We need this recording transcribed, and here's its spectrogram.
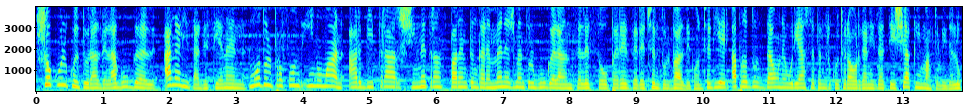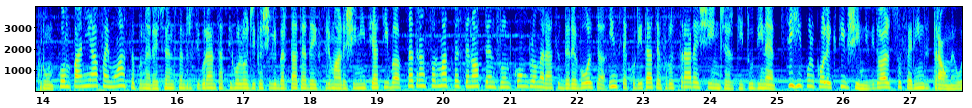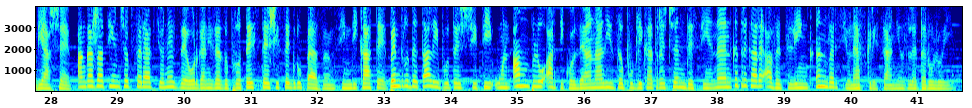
Șocul cultural de la Google, analizat de CNN, modul profund inuman, arbitrar și netransparent în care managementul Google a înțeles să opereze recentul val de concedieri, a produs daune uriașe pentru cultura organizației și a climatului de lucru. Compania faimoasă până recent pentru siguranța psihologică și libertatea de exprimare și inițiativă s-a transformat peste noapte într-un conglomerat de revoltă, insecuritate, frustrare și incertitudine, psihicul colectiv și individual suferind traume uriașe. Angajații încep să reacționeze chineze organizează proteste și se grupează în sindicate. Pentru detalii puteți citi un amplu articol de analiză publicat recent de CNN, către care aveți link în versiunea scrisă a newsletterului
